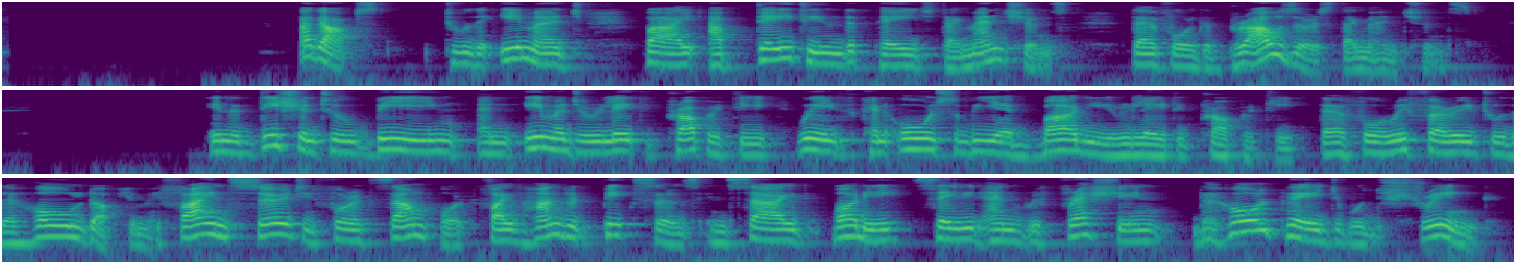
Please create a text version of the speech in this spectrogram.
adapts to the image by updating the page dimensions, therefore the browser's dimensions. In addition to being an image-related property, width can also be a body-related property, therefore referring to the whole document. If I inserted, for example, 500 pixels inside body, saving and refreshing, the whole page would shrink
